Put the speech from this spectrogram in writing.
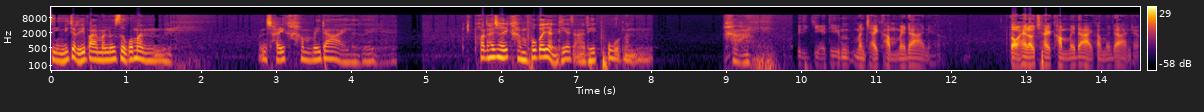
สิ่งที่จะอธิบายมันรู้สึกว่ามัน มันใช้คำไม่ได้เลย เพราะถ้าใช้คำพูดก็อย่างที่อาจารย์อาทิตย์พูดมันค่ะคือจริงๆไอ้ที่มันใช้คำไม่ได้เนี่ย ต่อให้เราใช้คำไม่ได้คำไม่ได้เนี่ย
